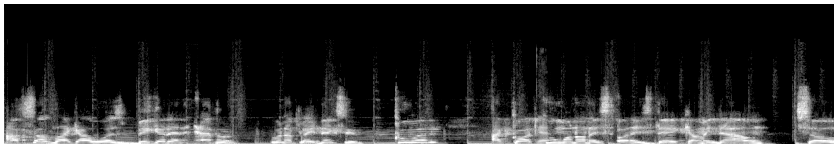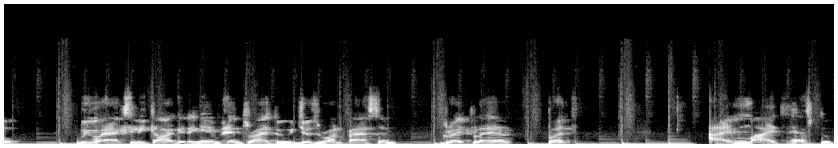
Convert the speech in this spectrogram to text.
I felt like I was bigger than ever when I played next to him. Koeman, I caught yeah. Koeman on his on his day coming down so we were actually targeting him and trying to just run past him. Great player, but I might have to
